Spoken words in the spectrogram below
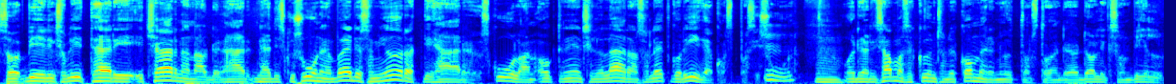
så vi är liksom lite här i, i kärnan av den här, den här diskussionen. Vad är det som gör att de här skolan och den enskilda läraren så lätt går i igelkostposition? Mm. Mm. Och det är i samma sekund som det kommer en utomstående och då liksom vill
